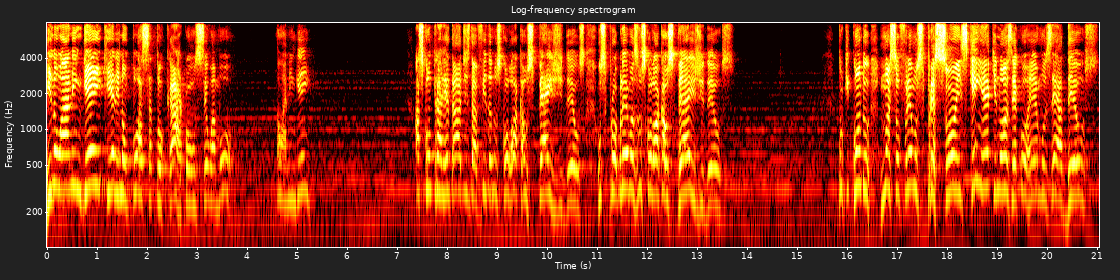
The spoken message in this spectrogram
e não há ninguém que ele não possa tocar com o seu amor. Não há ninguém. As contrariedades da vida nos colocam aos pés de Deus, os problemas nos colocam aos pés de Deus. Porque quando nós sofremos pressões, quem é que nós recorremos? É a Deus.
